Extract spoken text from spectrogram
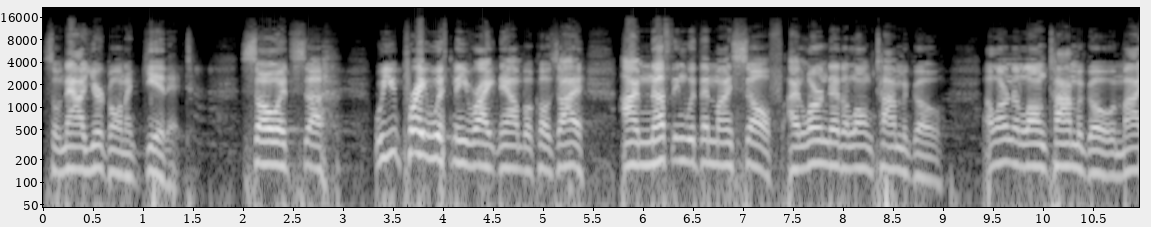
So now you're going to get it. So it's, uh, will you pray with me right now? Because I, I'm nothing within myself. I learned that a long time ago. I learned a long time ago in my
